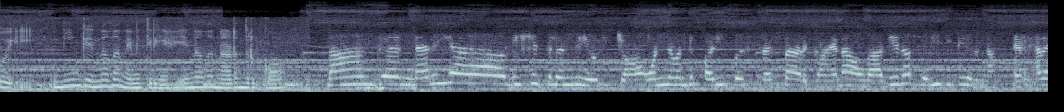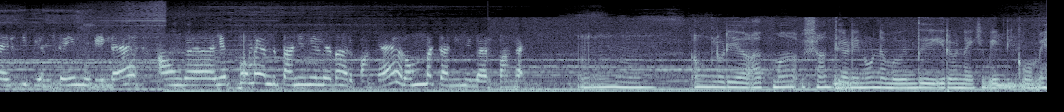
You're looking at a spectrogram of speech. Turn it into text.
நீங்க என்னதான் நினைக்கிறீங்க? என்னதான் நடந்திருக்கும்? நாங்க நிறைய விஷயத்துல இருந்து யோசிச்சோம். ஒண்ணு வந்து படிப்பு ஸ்ட்ரெஸ்ஸா இருக்கும். ஏன்னா அவங்க அதே தான் சொல்லிக்கிட்டே இருந்தாங்க. என்னால எஸ்டிபிஎம் செய்ய முடியல. அவங்க எப்பவுமே வந்து தனிமையில தான் இருப்பாங்க. ரொம்ப தனிமையில இருப்பாங்க. அவங்களுடைய ஆத்மா சாந்தி அடையணும்னு நம்ம வந்து இறைவனைக்கு வேண்டிக்குவோமே.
